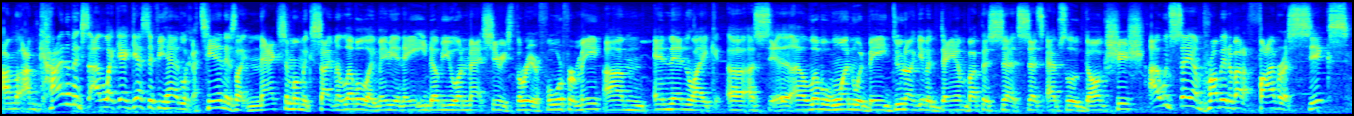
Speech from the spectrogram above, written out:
I'm, I'm kind of excited, like I guess if you had like a 10 is like maximum excitement level, like maybe an AEW Unmatched Series 3 or 4 for me, um, and then like uh, a, a, level 1 would be do not give a damn about this set, set's absolute dog shish. I would say I'm probably at about a 5 or a 6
